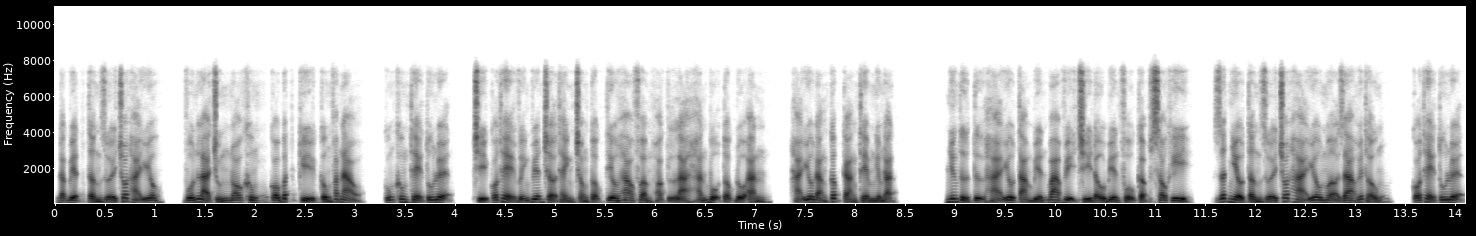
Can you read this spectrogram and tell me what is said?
đặc biệt tầng dưới chót hải yêu, vốn là chúng nó không có bất kỳ công pháp nào, cũng không thể tu luyện, chỉ có thể vĩnh viễn trở thành trong tộc tiêu hao phẩm hoặc là hán bộ tộc đồ ăn, hải yêu đẳng cấp càng thêm nghiêm ngặt. Nhưng từ tự hải yêu tám biến ba vị trí đầu biến phổ cập sau khi, rất nhiều tầng dưới chót hải yêu mở ra huyết thống, có thể tu luyện,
